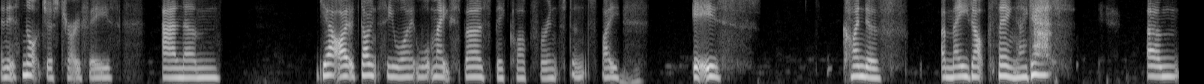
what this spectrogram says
and it's not just trophies. And um, yeah, I don't see why what makes Spurs a big club, for instance. I Mhm. it is kind of a made up thing, I guess. Um,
